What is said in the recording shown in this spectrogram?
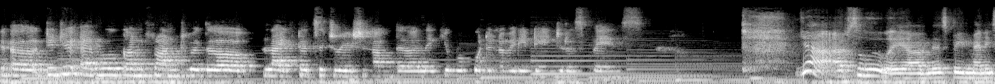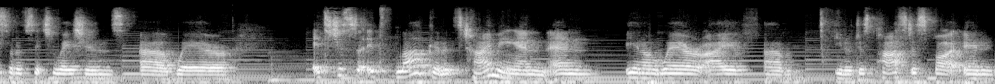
And uh, did you ever confront with a like that situation out there, like you were put in a very dangerous place? Yeah, absolutely. Um, there's been many sort of situations uh, where it's just it's luck and it's timing and and you know, where I've, um, you know, just passed a spot and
